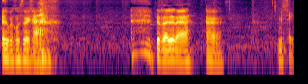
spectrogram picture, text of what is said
เออ เป็นคนสวยค่ะเสร็จแล้วด้วยนะ เออ ไม่เสร็จ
